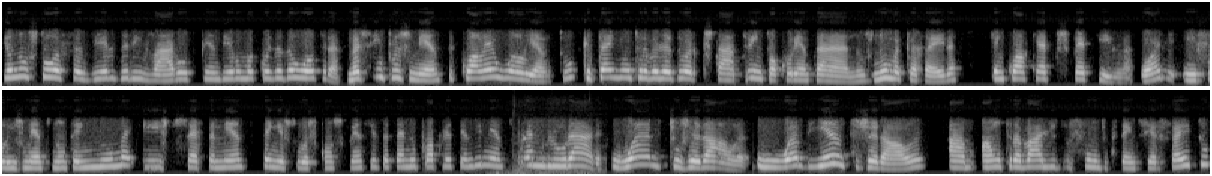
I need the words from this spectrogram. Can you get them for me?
Eu não estou a fazer derivar ou depender uma coisa da outra, mas simplesmente qual é o alento que tem um trabalhador que está há 30 ou 40 anos numa carreira tem qualquer perspectiva. Olha, infelizmente não tem nenhuma e isto certamente tem as suas consequências até no próprio atendimento. Para melhorar o âmbito geral, o ambiente geral, há, há, um trabalho de fundo que tem de ser feito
